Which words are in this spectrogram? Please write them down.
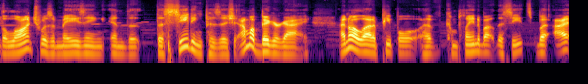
The launch was amazing, and the the seating position. I'm a bigger guy. I know a lot of people have complained about the seats, but I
